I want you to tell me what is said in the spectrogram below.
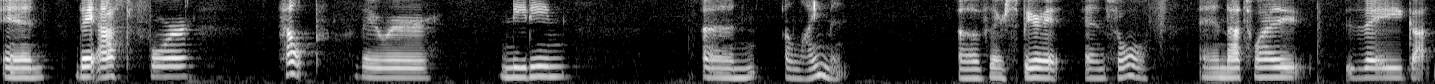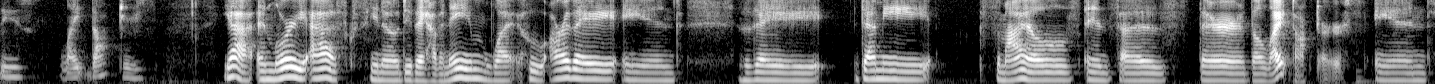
And they asked for help. They were needing an alignment of their spirit and soul. And that's why they got these light doctors. Yeah, and Lori asks, you know, do they have a name? What who are they? And they Demi smiles and says they're the light doctors and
